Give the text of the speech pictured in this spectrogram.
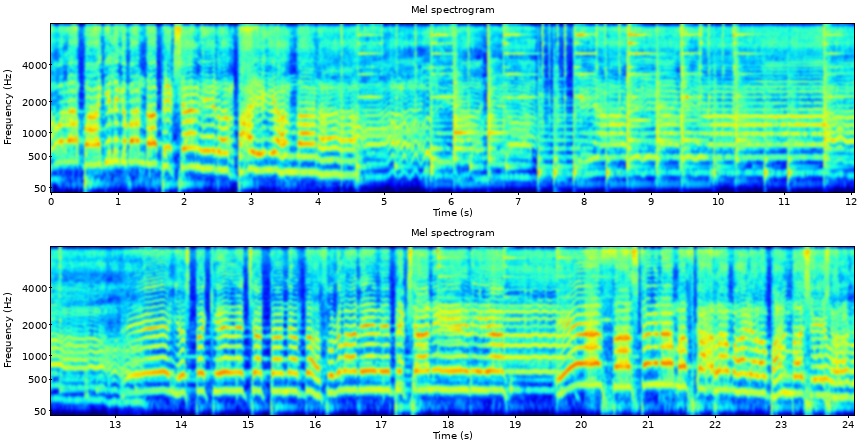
ಅವರ ಬಾಗಿಲಿಗೆ ಬಂದ ಭಿಕ್ಷ ನೀಡ ತಾಯಿಗೆ ಅಂದಾನ. ಎಷ್ಟ ಕೇಳಿ ಚಟ್ಟನದ್ದ ಸುಗಲಾದೇವಿ ಭಿಕ್ಷಾ ನೀಡಿಯ. ಏ ಸಾಷ್ಟಂಗ ನಮಸ್ಕಾರ ಮಾಡ್ಯಾಳ ಬಂದ ಶಿವಗ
